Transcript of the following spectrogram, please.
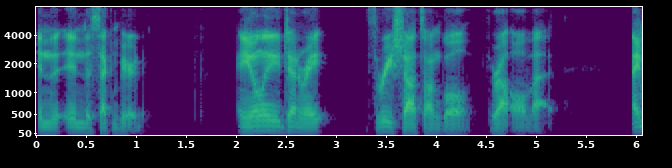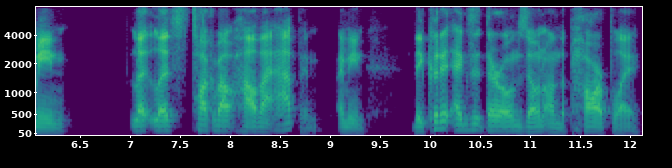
in the in the second period. And you only generate three shots on goal throughout all that. I mean, let, let's talk about how that happened. I mean, they couldn't exit their own zone on the power play.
